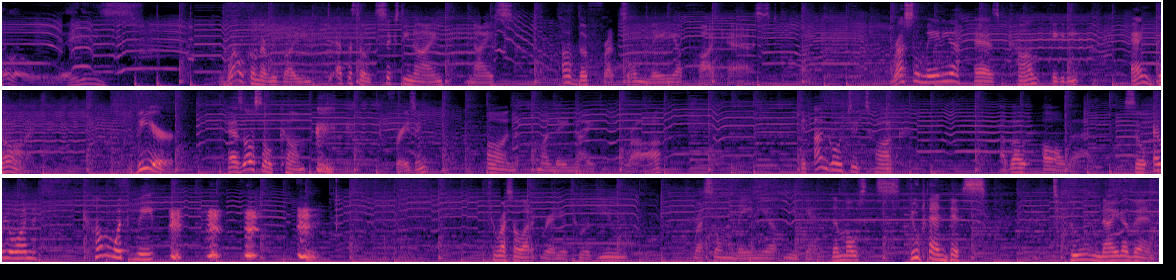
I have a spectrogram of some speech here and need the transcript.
Hello, ladies. Welcome, everybody, to episode 69, nice, of the Fretzelmania podcast. WrestleMania has come, giggity, and gone. Veer has also come, phrasing, on Monday Night Raw. And I'm going to talk about all that. So, everyone, come with me to WrestleLogic Radio to review WrestleMania weekend, the most stupendous two night event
